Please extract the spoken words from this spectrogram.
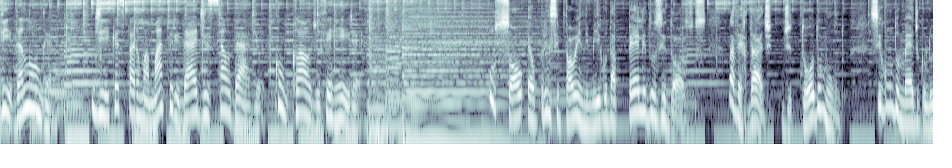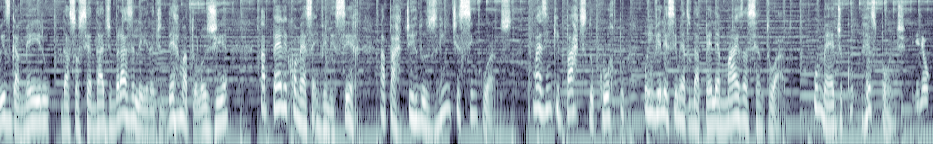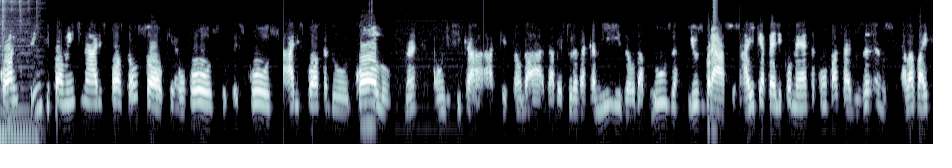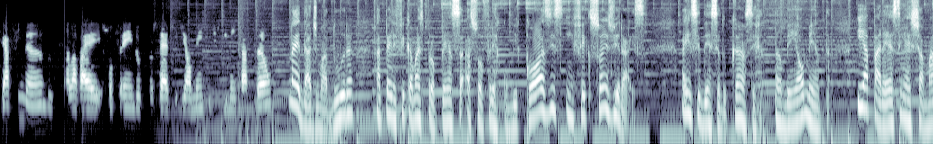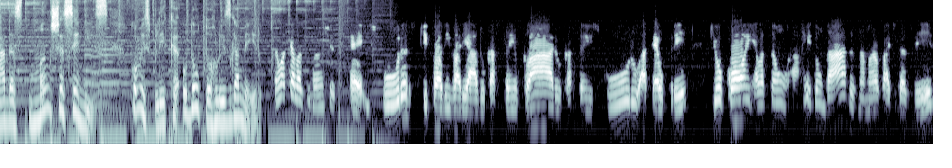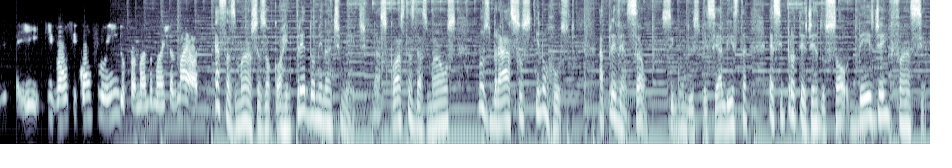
Vida Longa. Dicas para uma maturidade saudável, com Cláudio Ferreira. O sol é o principal inimigo da pele dos idosos. Na verdade, de todo mundo. Segundo o médico Luiz Gameiro, da Sociedade Brasileira de Dermatologia, a pele começa a envelhecer a partir dos 25 anos. Mas em que partes do corpo o envelhecimento da pele é mais acentuado? O médico responde. Ele ocorre principalmente na área exposta ao sol, que é o rosto, o pescoço, a área exposta do colo, né? onde fica a questão da, da, abertura da camisa ou da blusa e os braços. Aí que a pele começa, com o passar dos anos, ela vai se afinando, ela vai sofrendo processo de aumento de pigmentação. Na idade madura, a pele fica mais propensa a sofrer com micoses e infecções virais. A incidência do câncer também aumenta e aparecem as chamadas manchas senis, como explica o Dr. Luiz Gameiro. São aquelas manchas é, escuras que podem variar do castanho claro, castanho escuro até o preto que ocorrem, elas são arredondadas na maior parte das vezes e que vão se confluindo, formando manchas maiores. Essas manchas ocorrem predominantemente nas costas das mãos, nos braços e no rosto. A prevenção, segundo o especialista, é se proteger do sol desde a infância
